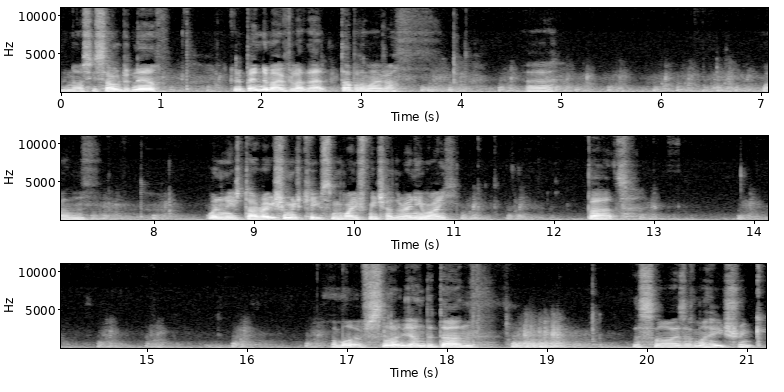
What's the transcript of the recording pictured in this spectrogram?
Nicely soldered now. I'm going to bend them over like that, double them over. Uh, one, one in each direction, which keeps them away from each other anyway. But I might have slightly underdone the size of my heat shrink.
